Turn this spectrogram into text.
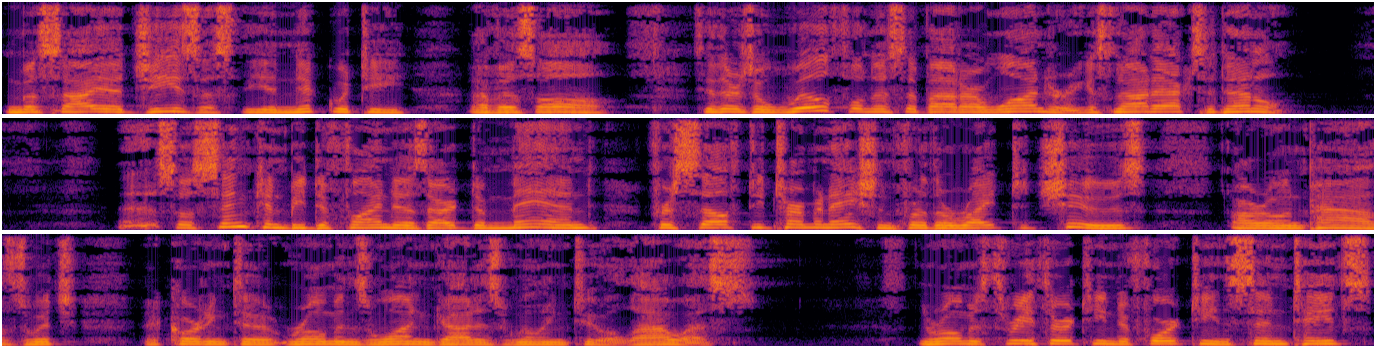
Messiah Jesus, the iniquity of us all. See, there's a willfulness about our wandering. It's not accidental. So sin can be defined as our demand for self-determination, for the right to choose our own paths, which according to Romans 1, God is willing to allow us. In Romans 3, 13 to 14, sin taints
